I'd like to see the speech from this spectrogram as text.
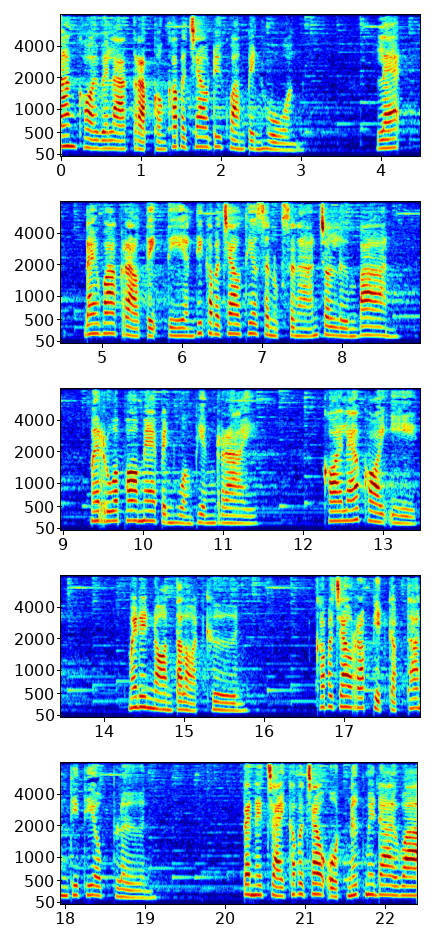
นั่งคอยเวลากลับของข้าพเจ้าด้วยความเป็นห่วง และได้ว่ากล่าวติเตียนที่ข้าพเจ้าเที่ยวสนุกสนานจนลืมบ้าน ไม่รู้ว่าพ่อแม่เป็นห่วงเพียงไร คอยแล้วคอยอีก ไม่ได้นอนตลอดคืน ข้าพเจ้ารับผิดกับท่านที่เที่ยวเพลิน แต่ในใจข้าพเจ้าอดนึกไม่ได้ว่า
